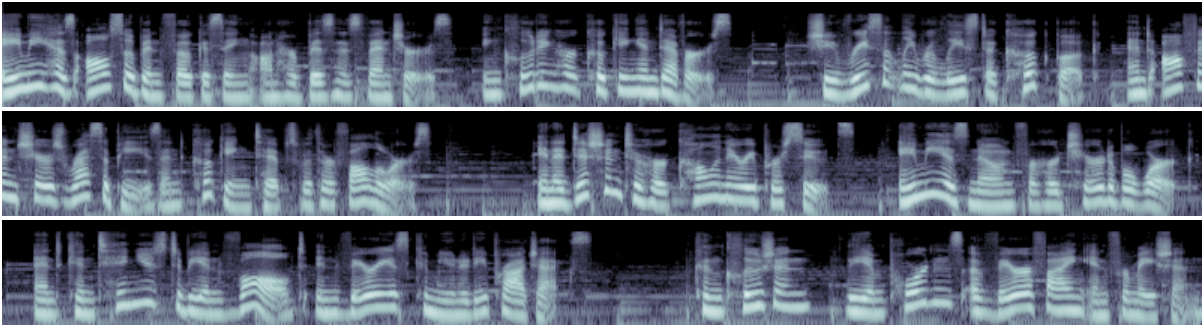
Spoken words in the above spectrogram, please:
Amy has also been focusing on her business ventures, including her cooking endeavors. She recently released a cookbook and often shares recipes and cooking tips with her followers. In addition to her culinary pursuits, Amy is known for her charitable work, and continues to be involved in various community projects. Conclusion The importance of verifying information.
